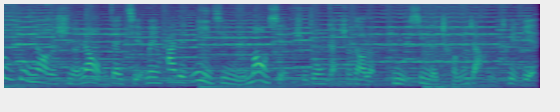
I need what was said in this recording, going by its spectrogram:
更重要的是呢，让我们在姐妹花的逆境与冒险之中，感受到了女性的成长与蜕变。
